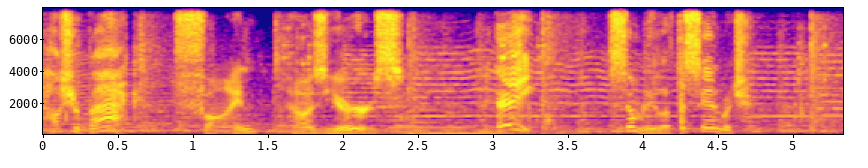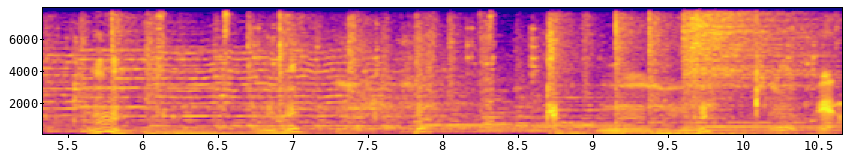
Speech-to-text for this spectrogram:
How's your back? Fine. How's yours? Hey! Somebody left a sandwich. Mmm. Mm-hmm. Mm-hmm. Yeah.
